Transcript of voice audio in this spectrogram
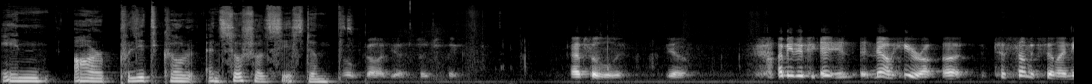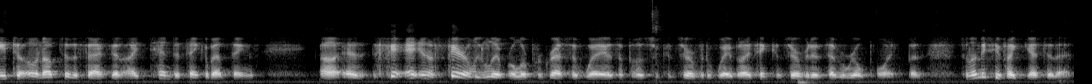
in our political and social system. Oh God, yes, such a thing. Absolutely, yeah. I mean, if uh, now here, uh, to some extent, I need to own up to the fact that I tend to think about things uh, in a fairly liberal or progressive way, as opposed to conservative way. But I think conservatives have a real point. But so let me see if I can get to that.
